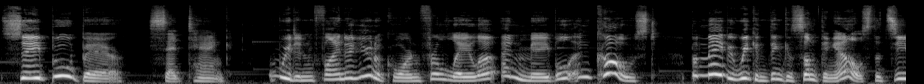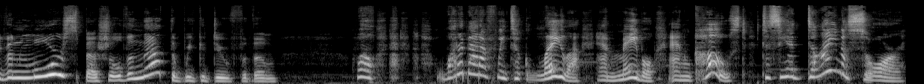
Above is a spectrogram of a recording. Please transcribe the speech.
Say, Boo Bear, said Tank, we didn't find a unicorn for Layla and Mabel and Coast, but maybe we can think of something else that's even more special than that that we could do for them. Well, what about if we took Layla and Mabel and Coast to see a dinosaur?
